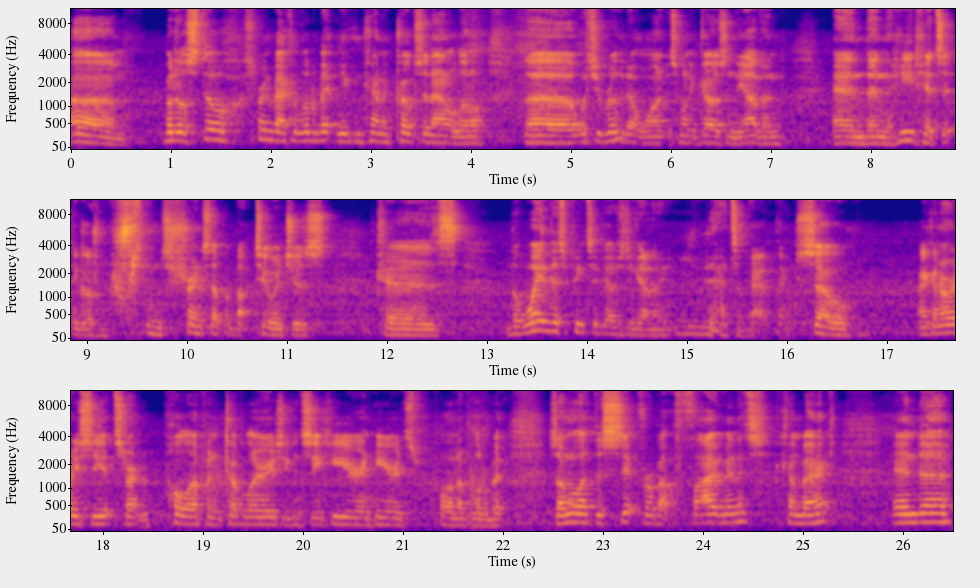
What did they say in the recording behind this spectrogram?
Um, but it'll still spring back a little bit and you can kind of coax it out a little. The What you really don't want is when it goes in the oven and then the heat hits it and it goes and shrinks up about two inches because the way this pizza goes together, that's a bad thing. So I can already see it starting to pull up in a couple areas. You can see here and here it's pulling up a little bit. So I'm gonna let this sit for about five minutes, come back and uh,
